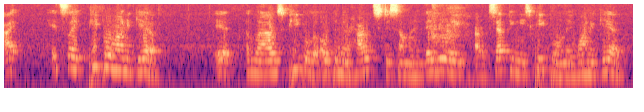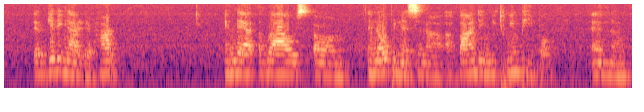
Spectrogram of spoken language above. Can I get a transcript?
I, it's like people want to give. It allows people to open their hearts to someone. If they really are accepting these people and they want to give, they're giving out of their heart. And that allows um, an openness and a a bonding between people. And um,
